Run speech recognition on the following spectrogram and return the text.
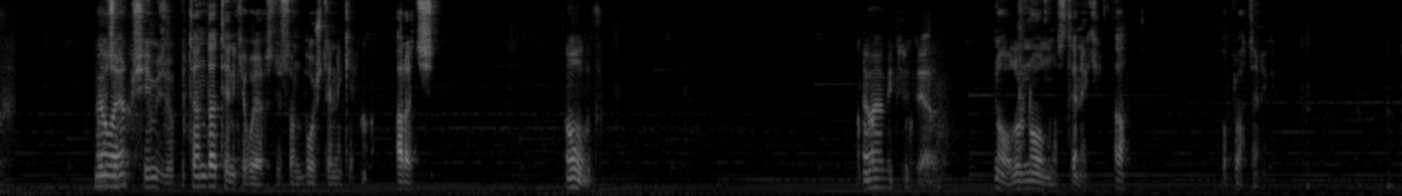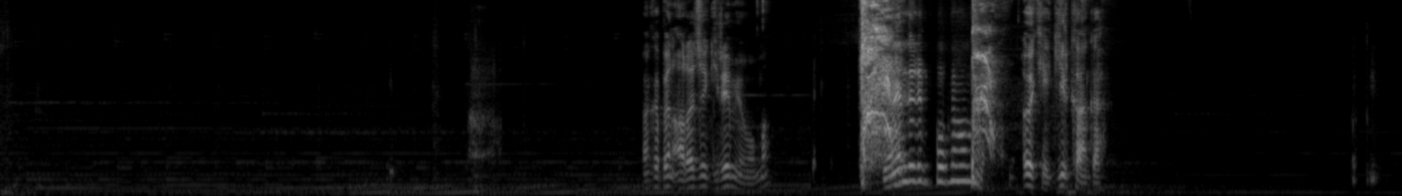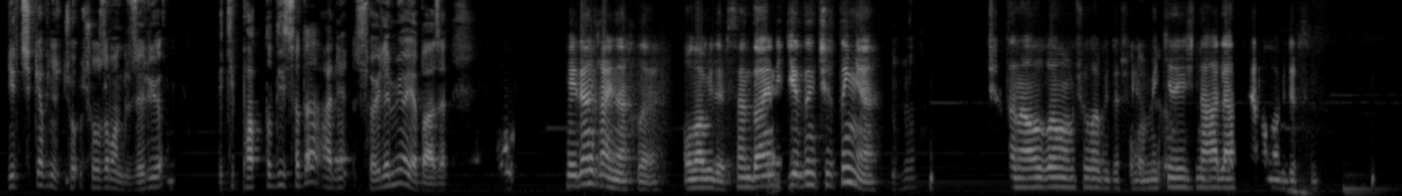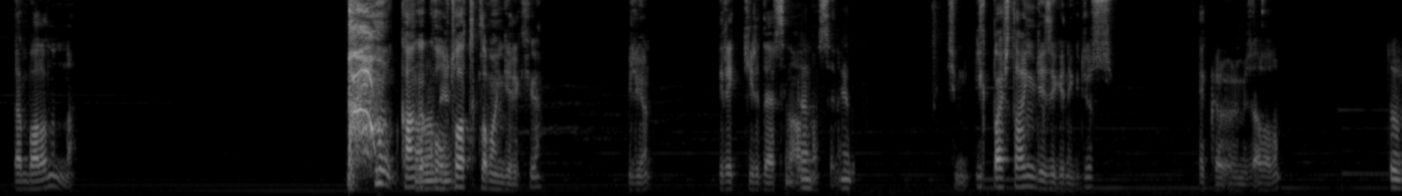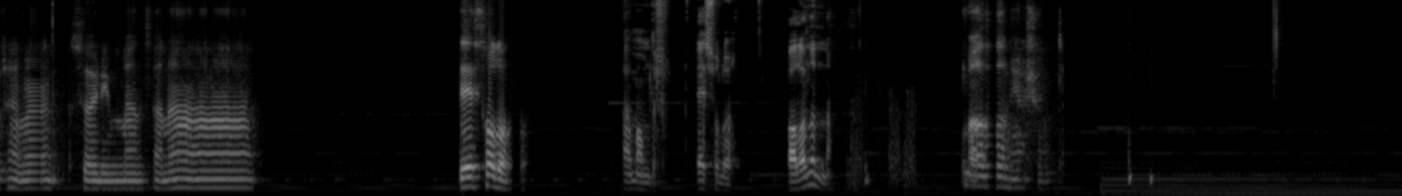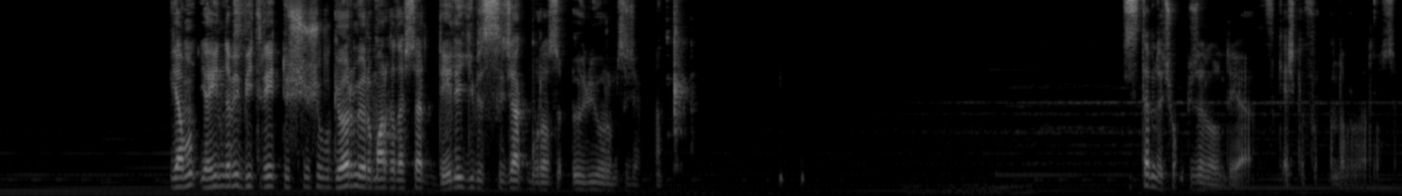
Ne Koyacak var? bir şeyimiz yok. Bir tane daha teneke koyak istiyorsan. Boş teneke. Araç için. Olur. Hemen bitir ya. Ne olur ne olmaz teneke. Al. Toprak teneke. Kanka ben araca giremiyorum ama. Genelde bir problem olmuyor. Okey gir kanka. Gir çık yapınca ço- çoğu zaman düzeliyor. Peki patladıysa da hani söylemiyor ya bazen. Şeyden kaynaklı olabilir. Sen daha yeni girdin çıktın ya. Hı hı. Çıktın algılamamış olabilir. Yani Olabilir, makine içinde hala sen olabilirsin. Sen bağlandın mı? Kanka Bağlanıyor. koltuğa tıklaman gerekiyor. Biliyorsun. Direkt gir dersen Evet, almaz seni. evet. Şimdi ilk başta hangi gezegene gidiyoruz? Tekrar önümüze alalım. Dur hemen söyleyeyim ben sana. De solo. Tamamdır. Esolo. Bağlandın mı? Bağlanıyor şu anda. Yayın- Yayında bir bitrate düşüşü bu görmüyorum arkadaşlar. Deli gibi sıcak burası. Ölüyorum sıcaktan. Sistem de çok güzel oldu ya. Keşke Furkan da buralarda olsa.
